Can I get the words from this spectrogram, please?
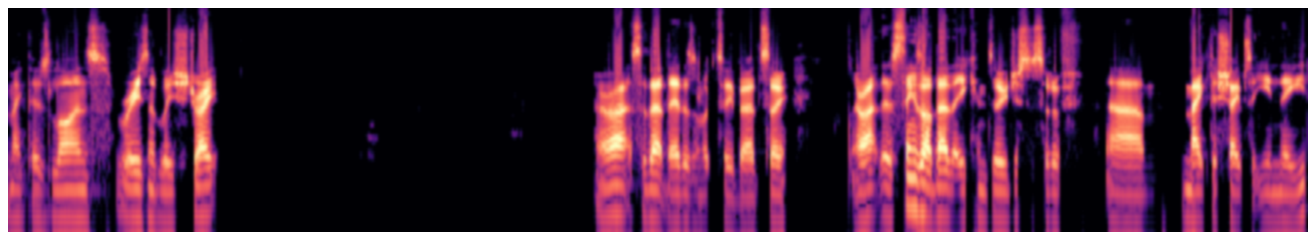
make those lines reasonably straight. Alright, so that there doesn't look too bad. So, alright, there's things like that that you can do just to sort of um, make the shapes that you need.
